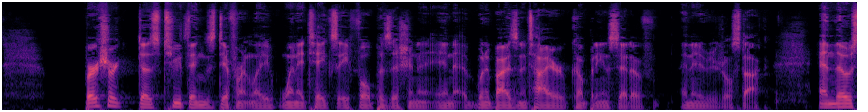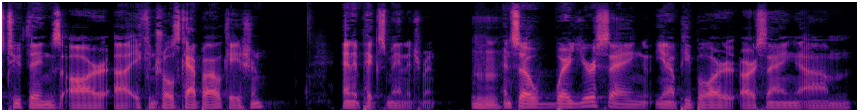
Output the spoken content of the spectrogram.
Berkshire does two things differently when it takes a full position in when it buys an entire company instead of an individual stock. And those two things are uh, it controls capital allocation and it picks management. Mm-hmm. And so where you're saying, you know, people are are saying um,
